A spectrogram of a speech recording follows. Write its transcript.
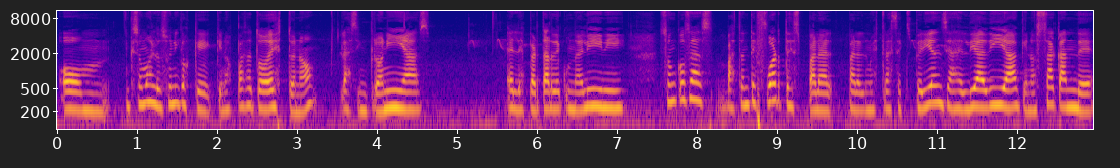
o mm, que somos los únicos que, nos pasa todo esto, ¿no? Las sincronías, el despertar de Kundalini, son cosas bastante fuertes para, para nuestras experiencias del día a día que nos sacan de,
